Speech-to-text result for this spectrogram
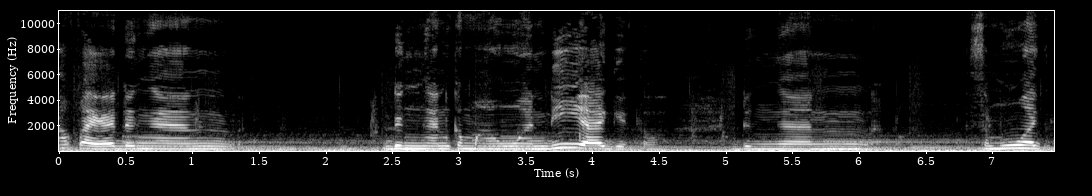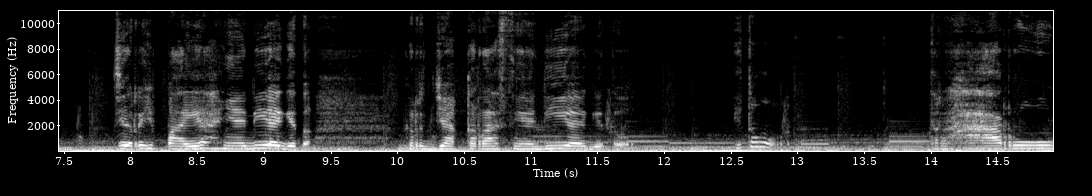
apa ya dengan dengan kemauan dia gitu. Dengan semua jerih payahnya dia gitu. Kerja kerasnya dia gitu. Itu terharu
